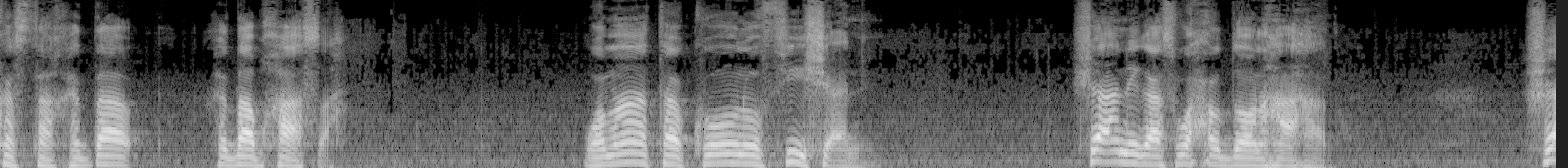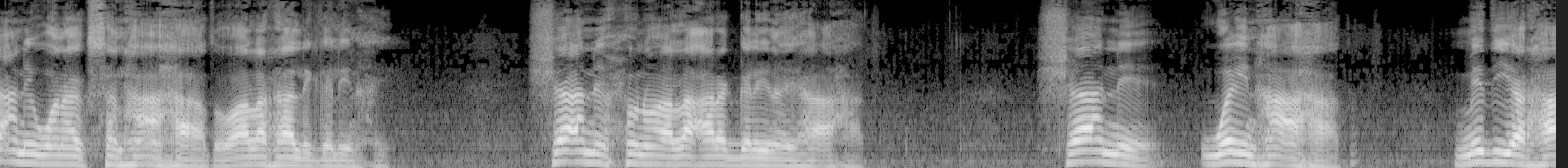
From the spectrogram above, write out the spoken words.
kasta khidaab khidaab khaas ah wamaa takuunu fii sha'nin sha'nigaas waxuu doona ha ahaado. sha'ni wanaagsan ha ahaado oo alla raali gelinahay. sha'ni xunoo alla caragelinaya ha ahaado. sha'ni weyn ha ahaado. mid yar ha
